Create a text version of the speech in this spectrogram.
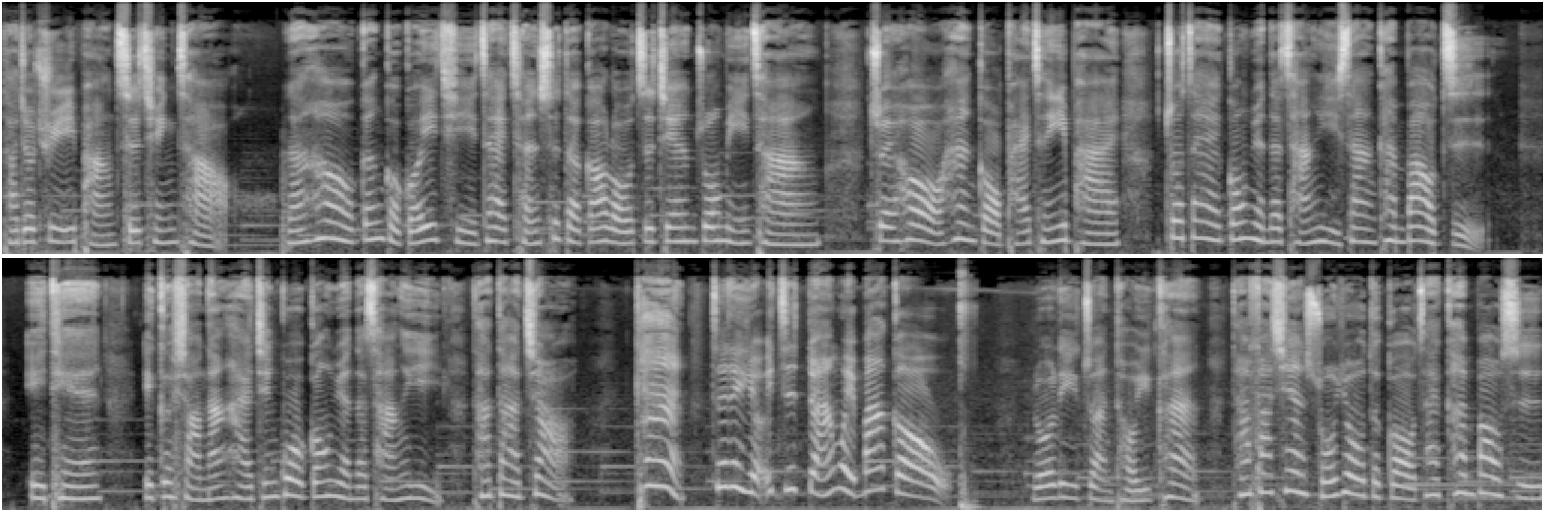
他就去一旁吃青草，然后跟狗狗一起在城市的高楼之间捉迷藏。最后和狗排成一排，坐在公园的长椅上看报纸。一天，一个小男孩经过公园的长椅，他大叫。看，这里有一只短尾巴狗。罗里转头一看，他发现所有的狗在看报时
